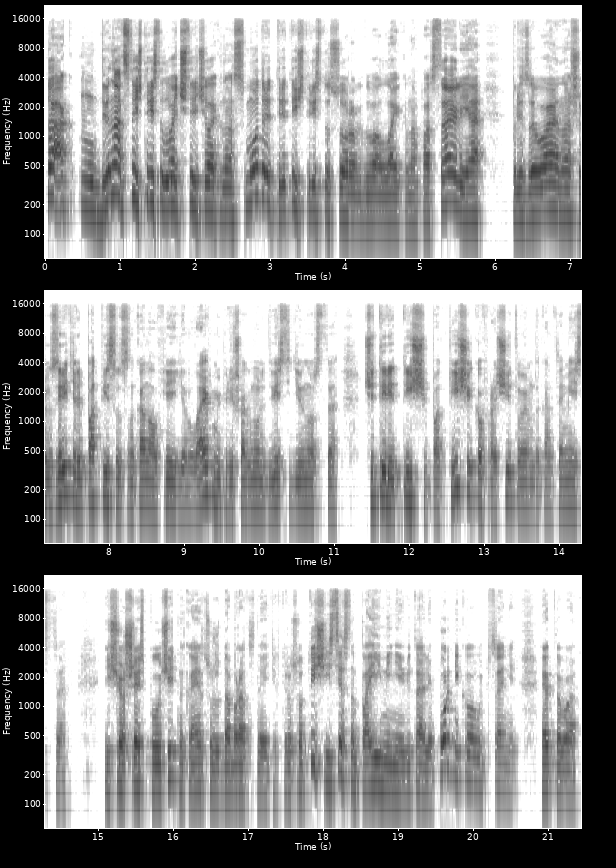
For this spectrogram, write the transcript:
Так, 12 324 человека нас смотрят, 3342 лайка нам поставили. Я призываю наших зрителей подписываться на канал Фейгин Live. Мы перешагнули 294 тысячи подписчиков. Рассчитываем до конца месяца еще 6 получить, наконец уже добраться до этих 300 тысяч. Естественно, по имени Виталия Портникова в описании этого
